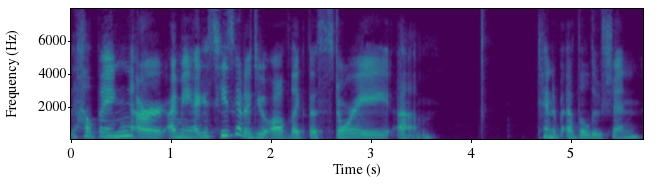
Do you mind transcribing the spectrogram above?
helping or i mean i guess he's got to do all of, like the story um kind of evolution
